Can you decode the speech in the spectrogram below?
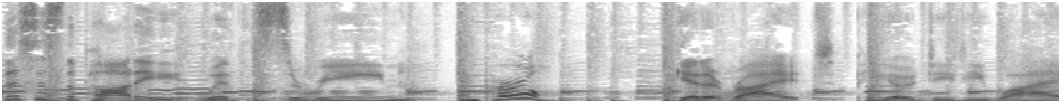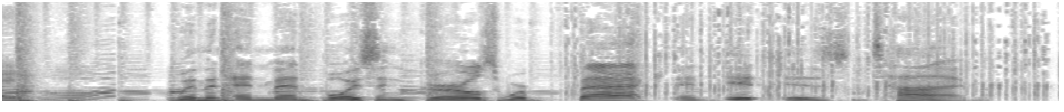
This is the Poddy with Serene And Pearl. Get it right, P O D D Y. Women and men, boys and girls, we're back, and it is time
